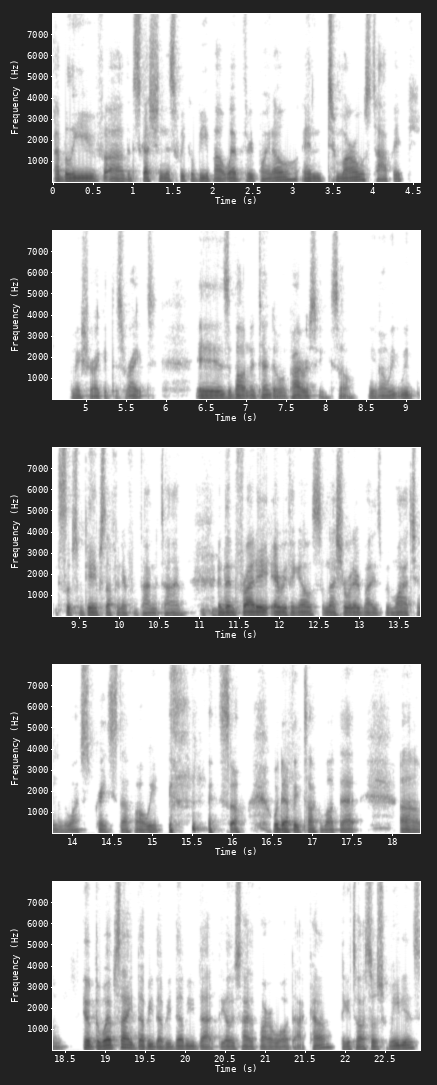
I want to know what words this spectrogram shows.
I believe uh, the discussion this week will be about Web 3.0, and tomorrow's topic, make sure I get this right, is about Nintendo and piracy. So, you know, we, we slip some game stuff in there from time to time. Mm-hmm. And then Friday, everything else. I'm not sure what everybody's been watching. I've been watching great stuff all week. so we'll definitely talk about that. Um, hit up the website, www.theothersideofthefirewall.com get to our social medias.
